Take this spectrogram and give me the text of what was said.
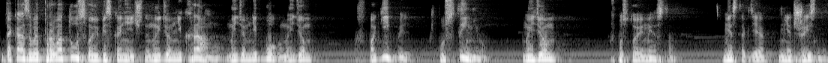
Доказывая правоту свою бесконечную, мы идем не к храму, мы идем не к Богу, мы идем в погибель, в пустыню. Мы идем в пустое место, место, где нет жизни.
